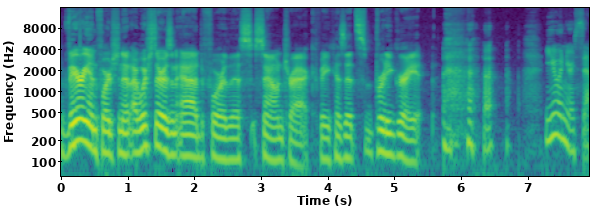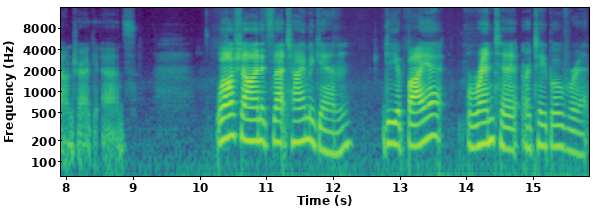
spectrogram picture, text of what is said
Very unfortunate. I wish there was an ad for this soundtrack because it's pretty great. You and your soundtrack ads. Well, Sean, it's that time again. Do you buy it, rent it, or tape over it?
